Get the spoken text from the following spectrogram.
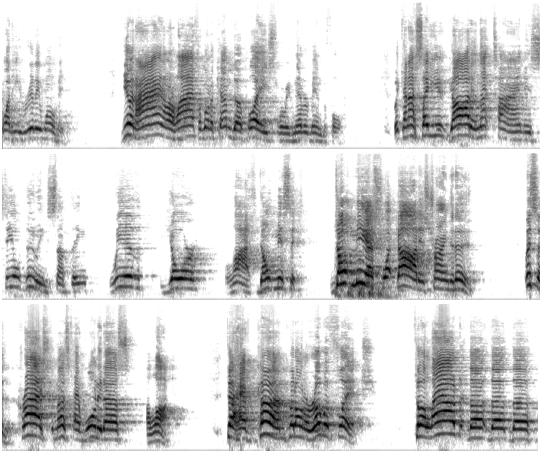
what he really wanted. You and I in our life are going to come to a place where we've never been before. But can I say to you, God in that time is still doing something with your life. Don't miss it. Don't miss what God is trying to do. Listen, Christ must have wanted us a lot. To have come, put on a robe of flesh, to allow the, the,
